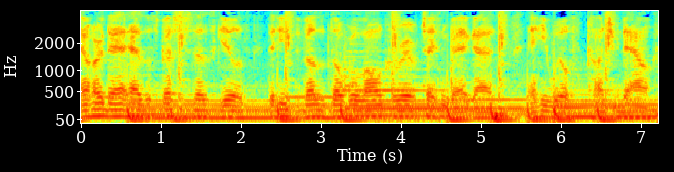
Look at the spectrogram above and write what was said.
and her dad has a special set of skills that he's developed over a long career of chasing bad guys, and he will hunt you down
